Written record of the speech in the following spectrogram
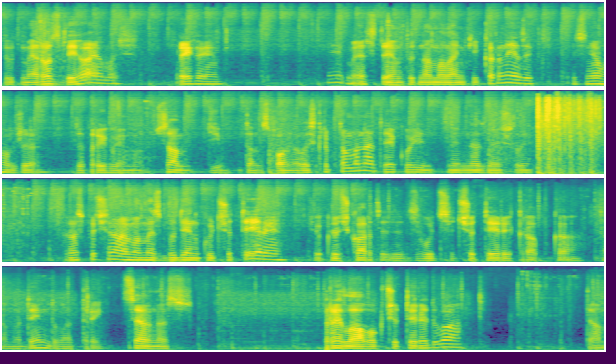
Тут ми розбігаємось, пригаємо. І ми стоїмо тут на маленький карнизик, і з нього вже запригуємо в сам дім. Там спавнилась криптомонета, якої ми не знайшли. Розпочинаємо ми з будинку 4. Ключ карти звуться 4.1, 2, 3. Це у нас прилавок 4.2. Там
